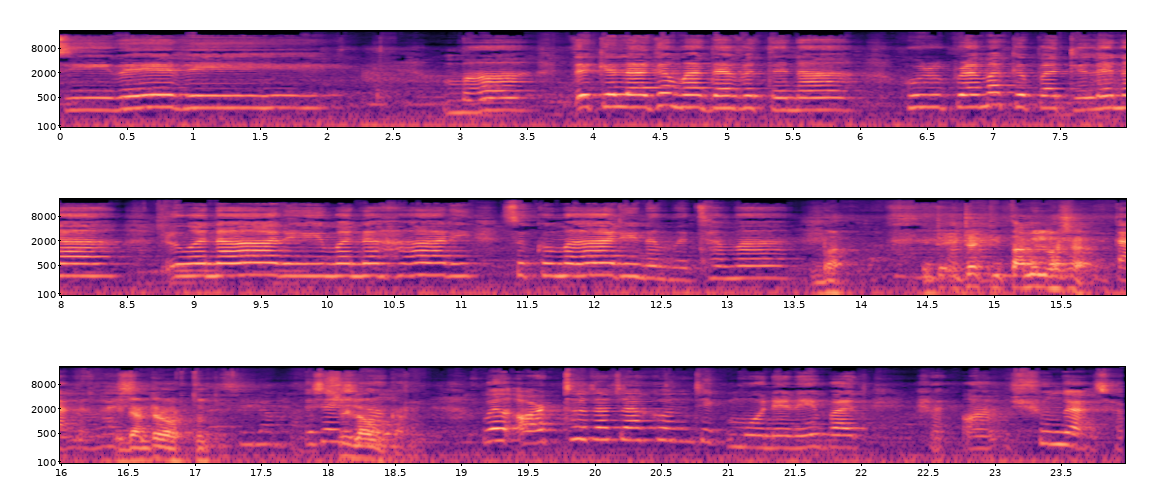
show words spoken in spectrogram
ಸಿವೆವಿ ಮಾ ತೆಕೆಲಗ ಮದವತನ ಹುರು ಪ್ರಮಕ ಪಟಲನ ರುವನಾರಿ ಮನಹಾರಿ ಸುಕುಮಾರಿ ನಮ ಥಮ বাহ এটা এটা কি তামিল ভাষা তামিল ভাষা। এই গানটার অর্থ কি This is শ্রীলঙ্কা। ওয়েল অর্থটা তো এখন ঠিক মনে নেই বাট হ্যাঁ অ- সুন্দর আছে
